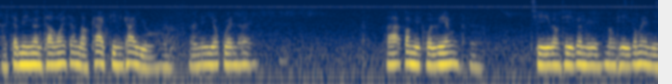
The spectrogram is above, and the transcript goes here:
อาจจะมีเงินทองไว้สำหรับค่ากินค่าอยู่ อันนี้ยกเว้นให้ พระก็มีคนเลี้ยง ชีบางทีก็มีบางทีก็ไม่มี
